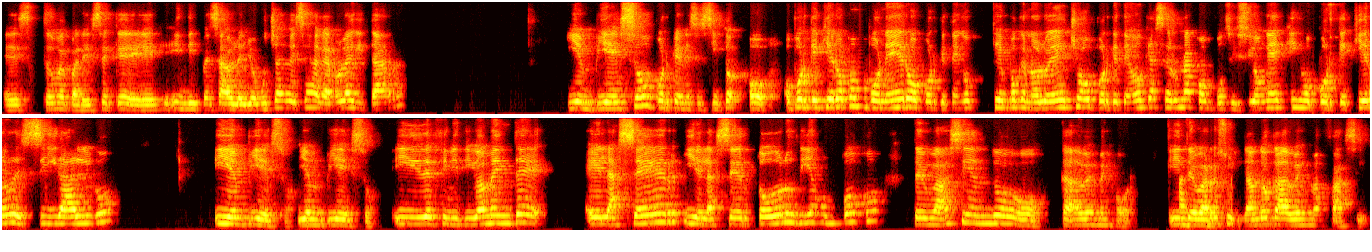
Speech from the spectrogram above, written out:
Esto me parece que es indispensable. Yo muchas veces agarro la guitarra y empiezo porque necesito, o, o, porque quiero componer, o porque tengo tiempo que no lo he hecho, o porque tengo que hacer una composición X, o porque quiero decir algo, y empiezo, y empiezo. Y definitivamente el hacer y el hacer todos los días un poco te va haciendo cada vez mejor y te va resultando cada vez más fácil.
